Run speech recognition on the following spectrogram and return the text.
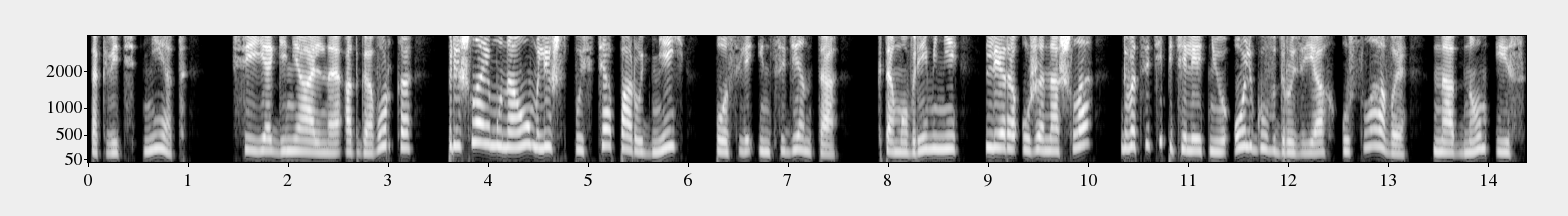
Так ведь нет. Сия гениальная отговорка пришла ему на ум лишь спустя пару дней после инцидента. К тому времени Лера уже нашла 25-летнюю Ольгу в друзьях у Славы на одном из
